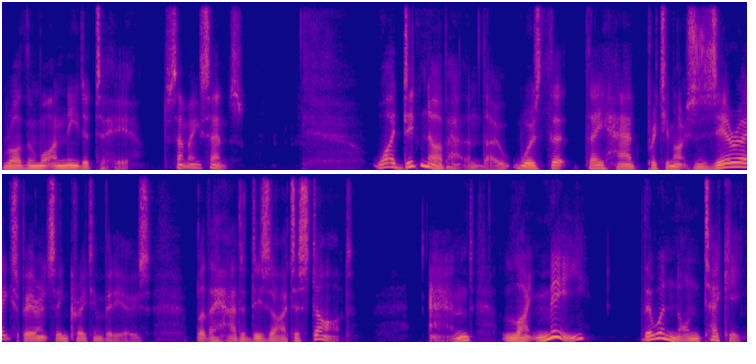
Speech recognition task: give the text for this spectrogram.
rather than what I needed to hear. Does that make sense? What I didn't know about them, though, was that they had pretty much zero experience in creating videos, but they had a desire to start. And, like me, they were non techie.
